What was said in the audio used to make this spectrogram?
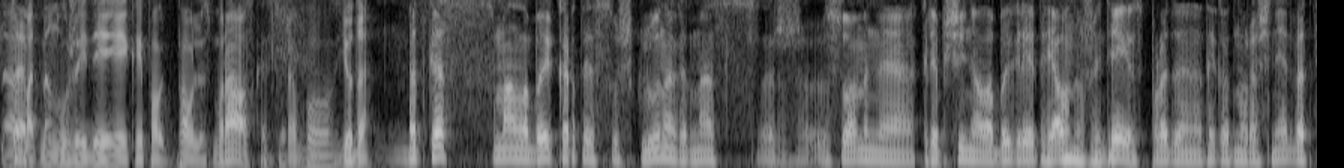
Taip. matmenų žaidėjai kaip Pau- Paulius Murauskas ir abu juda. Bet kas man labai kartais užkliūna, kad mes ir visuomenė krepšinio labai greitai jaunus žaidėjus pradeda ne tai, kad nurašinėti, bet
